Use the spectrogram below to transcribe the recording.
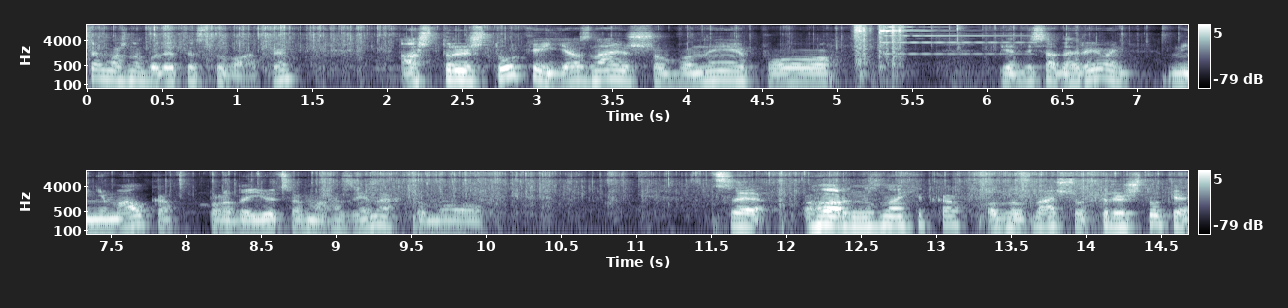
це можна буде тестувати. Аж три штуки. Я знаю, що вони по 50 гривень, мінімалка, продаються в магазинах, тому це гарна знахідка. Однозначно, три штуки.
